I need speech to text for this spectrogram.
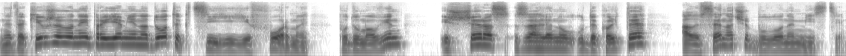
Не такі вже вони приємні на дотик, ці її форми, подумав він і ще раз заглянув у декольте, але все наче було на місці.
